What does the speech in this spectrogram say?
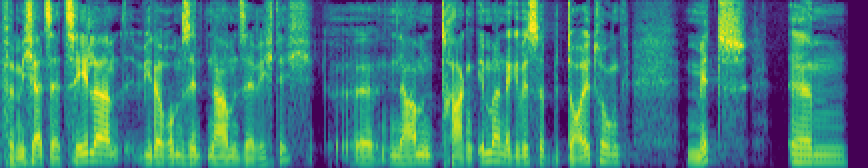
Für mich als Erzähler wiederum sind Namen sehr wichtig. Äh, Namen tragen immer eine gewisse Bedeutung mit ähm,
